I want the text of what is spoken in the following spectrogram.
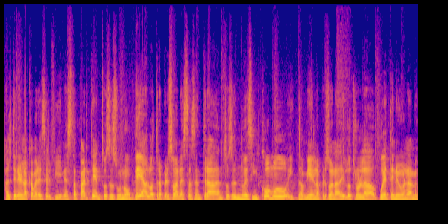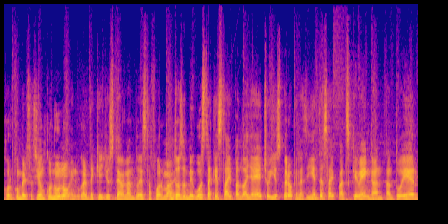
al tener la cámara de selfie en esta parte, entonces uno ve a la otra persona, está centrada, entonces no es incómodo y también la persona del otro lado puede tener una mejor conversación con uno en lugar de que yo esté hablando de esta forma. Entonces me gusta que este iPad lo haya hecho y espero que en las siguientes iPads que vengan, tanto Air,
